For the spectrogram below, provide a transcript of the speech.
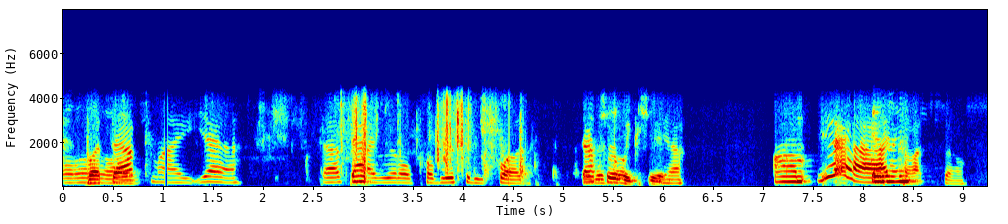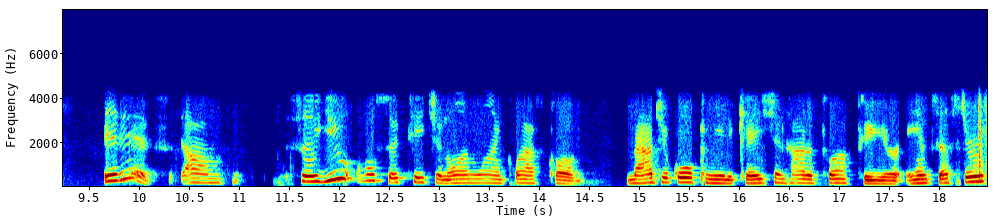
Oh. But that's my yeah. That's, that's my little publicity plug. That's really book. cute. Yeah. Um Yeah, I thought so. It is. Um so you also teach an online class called Magical Communication: How to Talk to Your Ancestors.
